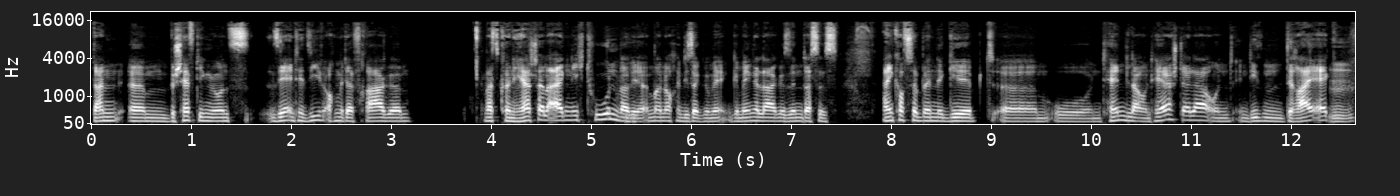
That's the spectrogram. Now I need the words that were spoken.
Dann ähm, beschäftigen wir uns sehr intensiv auch mit der Frage, was können Hersteller eigentlich tun, weil wir ja immer noch in dieser Gemengelage sind, dass es Einkaufsverbände gibt ähm, und Händler und Hersteller und in diesem Dreieck mhm.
